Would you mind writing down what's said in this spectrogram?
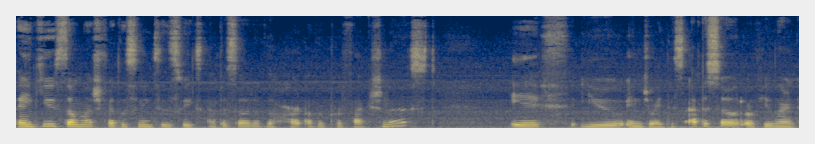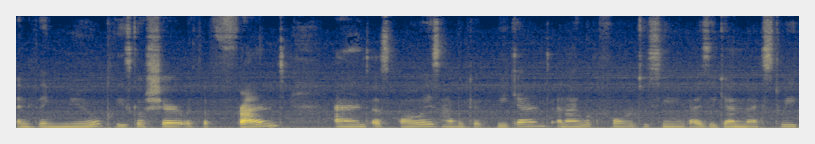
Thank you so much for listening to this week's episode of The Heart of a Perfectionist. If you enjoyed this episode or if you learned anything new, please go share it with a friend. And as always, have a good weekend. And I look forward to seeing you guys again next week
